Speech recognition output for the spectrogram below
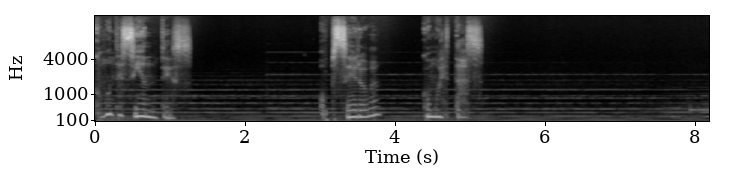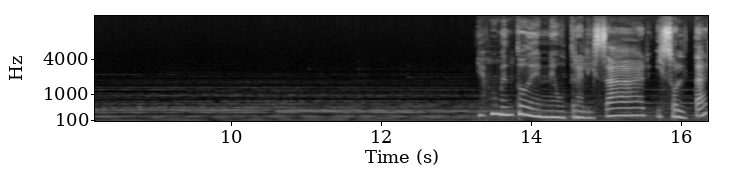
¿Cómo te sientes? Observa cómo estás. Y es momento de neutralizar y soltar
